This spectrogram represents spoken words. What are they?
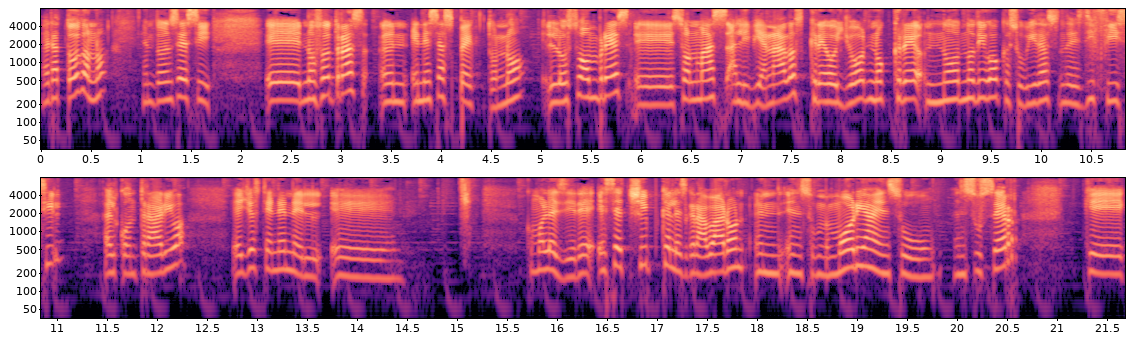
era todo, ¿no? Entonces, sí, eh, nosotras en, en, ese aspecto, ¿no? Los hombres eh, son más alivianados, creo yo, no creo, no, no digo que su vida es, difícil, al contrario, ellos tienen el... Eh, ¿cómo les diré? Ese chip que les grabaron en, su memoria, en su, en su ser, que,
